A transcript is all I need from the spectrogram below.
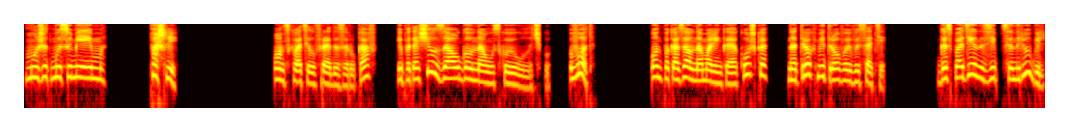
«Может, мы сумеем... Пошли!» Он схватил Фреда за рукав и потащил за угол на узкую улочку. «Вот!» Он показал на маленькое окошко на трехметровой высоте. Господин Зипценрюбель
